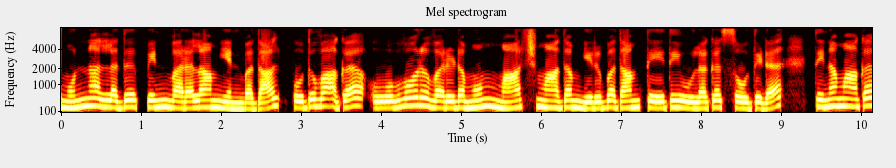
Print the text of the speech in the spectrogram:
முன் அல்லது பின் வரலாம் என்பதால் பொதுவாக ஒவ்வொரு வருடமும் மார்ச் மாதம் இருபதாம் தேதி உலக சோதிட தினமாக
